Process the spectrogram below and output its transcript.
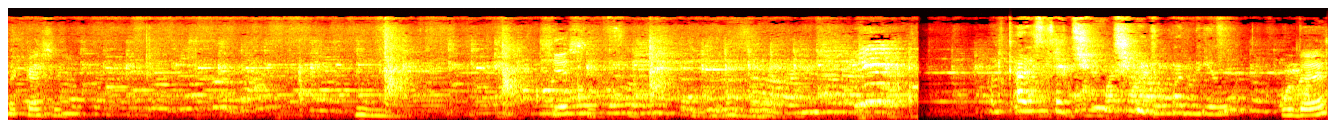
Покажи. Тесто. Он, кажется, чуть-чуть попил. Да?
